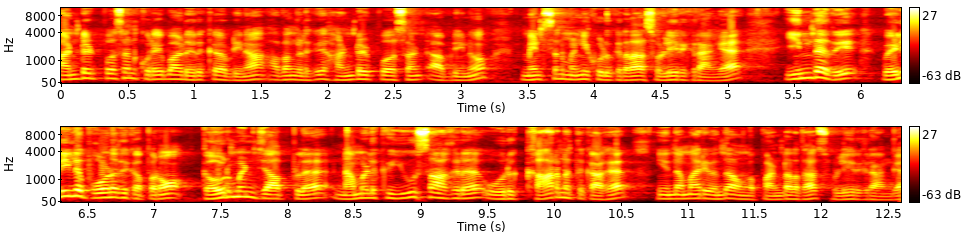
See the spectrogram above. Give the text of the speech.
ஹண்ட்ரட் பர்சன்ட் குறைபாடு இருக்குது அப்படின்னா அவங்களுக்கு ஹண்ட்ரட் பர்சன்ட் அப்படின்னும் மென்ஷன் பண்ணி கொடுக்குறதா சொல்லியிருக்கிறாங்க. இந்தது வெளியில் போனதுக்கப்புறம் கவர்மெண்ட் ஜாப்பில் நம்மளுக்கு யூஸ் ஆகிற ஒரு காரணத்துக்காக இந்த மாதிரி வந்து அவங்க பண்ணுறதா சொல்லியிருக்கிறாங்க.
